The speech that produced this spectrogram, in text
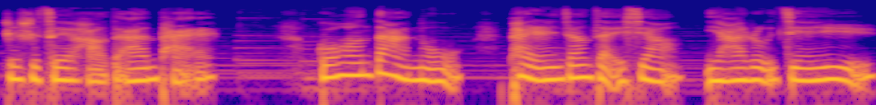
这是最好的安排。”国王大怒，派人将宰相押入监狱。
